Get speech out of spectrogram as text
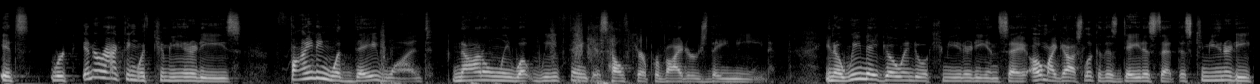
it's, we're interacting with communities, finding what they want, not only what we think as healthcare providers they need. You know, we may go into a community and say, oh my gosh, look at this data set. This community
